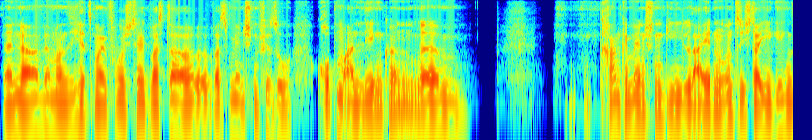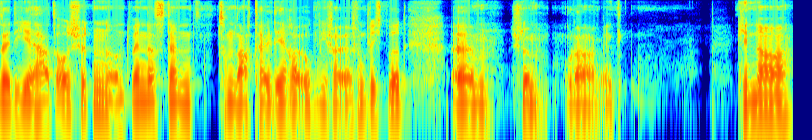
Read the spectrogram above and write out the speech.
wenn da, wenn man sich jetzt mal vorstellt, was da, was Menschen für so Gruppen anlegen können, ähm, kranke Menschen, die leiden und sich da ihr gegenseitig ihr Herz ausschütten und wenn das dann zum Nachteil derer irgendwie veröffentlicht wird, ähm, schlimm. Oder Kinder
